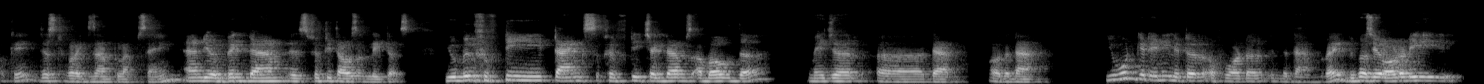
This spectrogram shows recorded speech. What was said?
okay, just for example, I'm saying, and your big dam is 50,000 liters, you build 50 tanks, 50 check dams above the major uh, dam or the dam you won't get any liter of water in the dam, right? Because you're already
